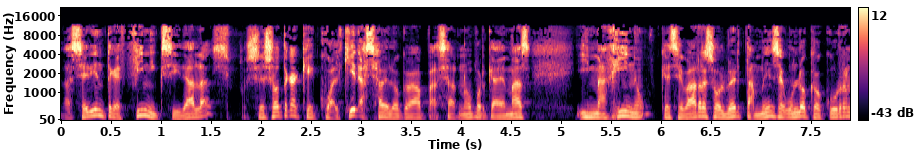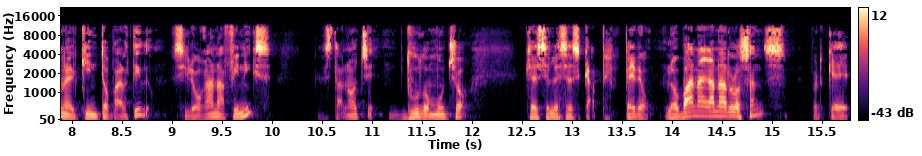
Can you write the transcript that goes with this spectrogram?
La serie entre Phoenix y Dallas, pues es otra que cualquiera sabe lo que va a pasar, ¿no? Porque además imagino que se va a resolver también según lo que ocurra en el quinto partido. Si lo gana Phoenix esta noche, dudo mucho que se les escape. Pero ¿lo van a ganar los Suns? Porque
